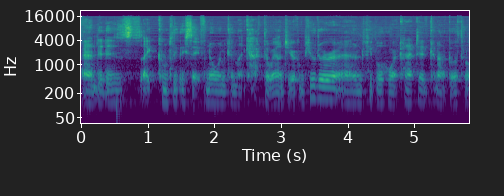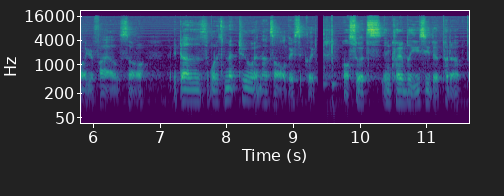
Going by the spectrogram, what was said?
and it is like completely safe. No one can like hack their way onto your computer, and people who are connected cannot go through all your files. So it does what it's meant to, and that's all basically. Also, it's incredibly easy to put up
